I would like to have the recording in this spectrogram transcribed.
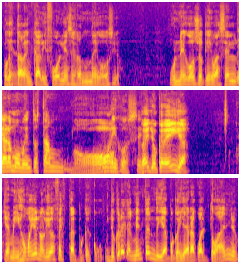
Porque estaba en California cerrando un negocio. Un negocio que iba a ser. Ya los momentos tan no. únicos, sí. Entonces, yo creía que a mi hijo mayor no le iba a afectar. Porque yo creo que él me entendía porque ya era cuarto año.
